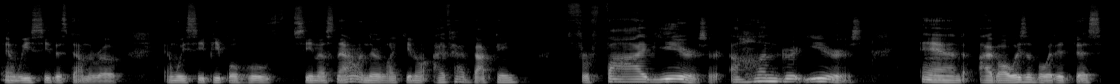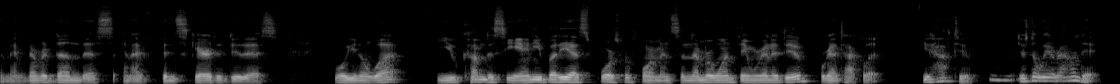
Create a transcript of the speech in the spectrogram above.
And we see this down the road. And we see people who've seen us now and they're like, you know, I've had back pain for five years or a hundred years. And I've always avoided this and I've never done this and I've been scared to do this. Well, you know what? You come to see anybody at sports performance, the number one thing we're going to do, we're going to tackle it. You have to. Mhm. There's no way around it.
